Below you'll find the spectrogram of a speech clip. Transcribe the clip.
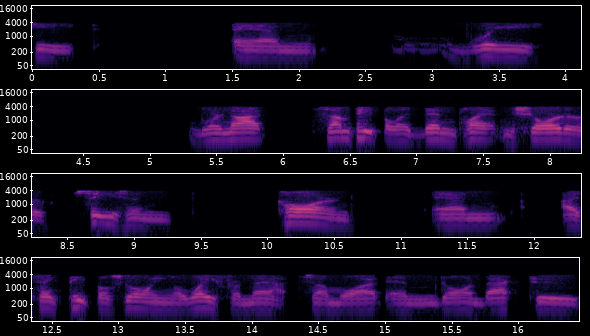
heat. And we were not, some people had been planting shorter season corn, and I think people's going away from that somewhat and going back to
